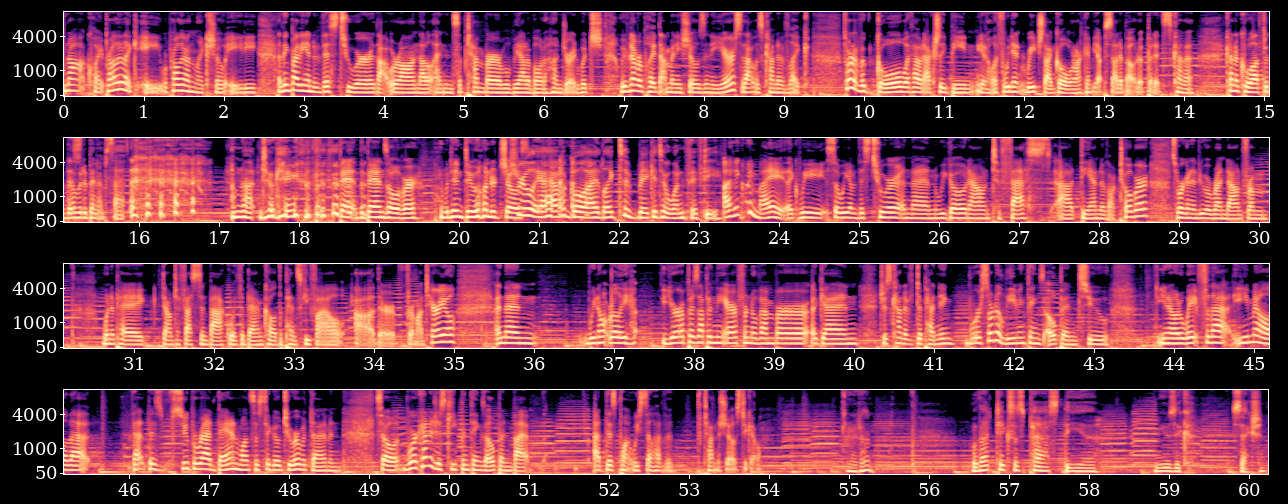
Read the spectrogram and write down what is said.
not quite, probably like eight. We're probably on like show 80. I think by the end of this tour that we're on, that'll end in September, we'll be at about 100, which we've never played that many shows in a year. So that was kind of like sort of a goal without actually being, you know, if we didn't reach that goal, we're not going to be upset about it. But it's kind of kind of cool after this. i would have been upset i'm not joking band, the band's over. We didn't do 100 shows. truly i have a goal i'd like to make it to 150 I think we might. Like we so we have this tour and then we go down to Fest at the end of October. So we're gonna do a rundown from Winnipeg down to Fest and back with a band called the Penske File. Uh, they're from Ontario, and then we don't really. Europe is up in the air for November again, just kind of depending. We're sort of leaving things open to, you know, to wait for that email that that this super rad band wants us to go tour with them, and so we're kind of just keeping things open. But at this point, we still have a ton of shows to go. Right on. Well, that takes us past the uh, music section.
